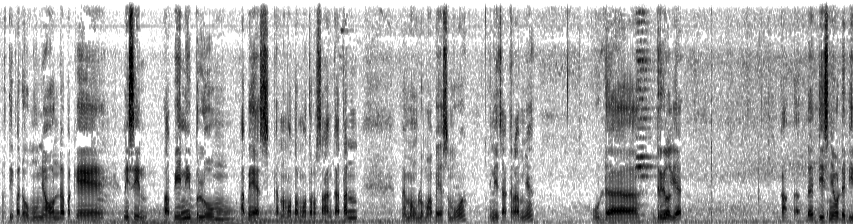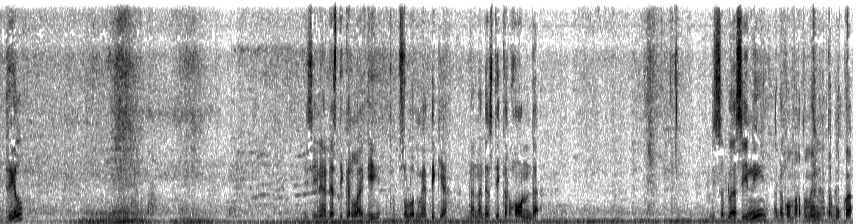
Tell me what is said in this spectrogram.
Seperti pada umumnya Honda pakai Nissin tapi ini belum ABS karena motor-motor seangkatan memang belum ABS semua. Ini cakramnya. Udah drill ya. Disnya udah di drill sini ada stiker lagi Absolute Matic ya dan ada stiker Honda. Di sebelah sini ada kompartemen terbuka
